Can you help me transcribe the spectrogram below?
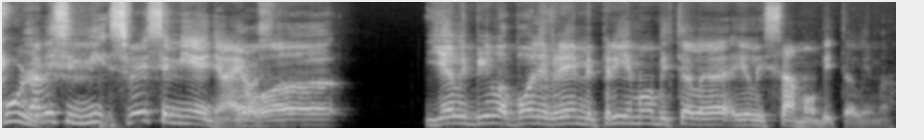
kužim. Da, mislim, mi- sve se mijenja. Evo, uh, je li bilo bolje vrijeme prije mobitela ili sa mobitelima?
